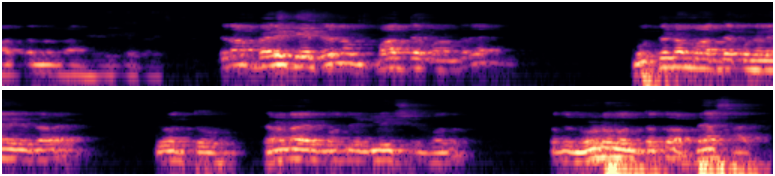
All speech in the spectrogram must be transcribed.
ಮಾತನ್ನು ನಾನು ಹೇಳಿಕೆ ಬಯಸ್ತೇನೆ. ನಾವು ಬೆಳಿಗ್ಗೆ ಇದ್ರೆ ನಮ್ಮ ಮಾಧ್ಯಮ ಅಂದ್ರೆ ಮುದ್ರಣ ಮಾಧ್ಯಮಗಳೇನಿದ್ದಾವೆ ಇವತ್ತು ಕನ್ನಡ ಇರ್ಬೋದು, ಇಂಗ್ಲಿಷ್ ಇರ್ಬೋದು, ಅದು ನೋಡುವಂಥದ್ದು ಅಭ್ಯಾಸ ಆಗುತ್ತೆ.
